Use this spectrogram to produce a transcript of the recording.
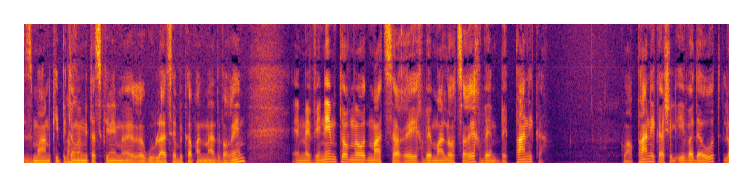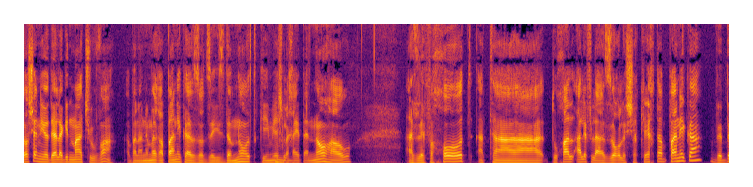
זמן, כי פתאום נכון. הם מתעסקים עם אה, רגולציה בכמה מהדברים. הם מבינים טוב מאוד מה צריך ומה לא צריך, והם בפאניקה. כלומר, פאניקה של אי-ודאות, לא שאני יודע להגיד מה התשובה, אבל אני אומר, הפאניקה הזאת זה הזדמנות, כי אם יש Mm. לך את ה-know-how, אז לפחות אתה תוכל א', לעזור לשכך את הפאניקה, וב',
